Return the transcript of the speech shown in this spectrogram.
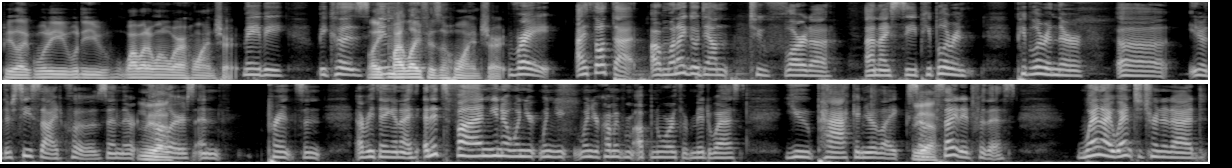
be like what do you what do you why would I want to wear a Hawaiian shirt? Maybe because Like in- my life is a Hawaiian shirt. Right. I thought that. Um, when I go down to Florida and I see people are in people are in their uh you know their seaside clothes and their Yeah. colors and prints and everything and I and it's fun, you know, when you're when you when you're coming from up north or Midwest, you pack and you're like so Yeah. excited for this. When I went to Trinidad,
